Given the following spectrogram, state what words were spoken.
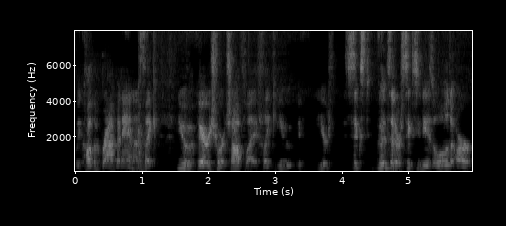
we call them brown bananas. Like you have a very short shelf life. Like you your six goods that are 60 days old are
